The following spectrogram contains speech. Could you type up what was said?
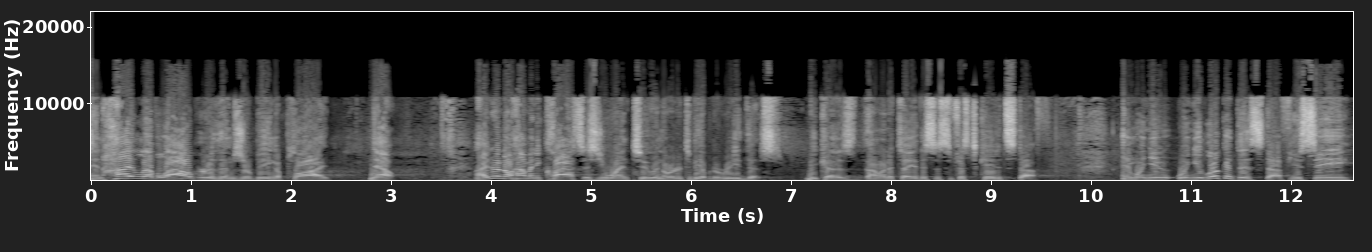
and high level algorithms are being applied. Now, I don't know how many classes you went to in order to be able to read this because I want to tell you this is sophisticated stuff. And when you, when you look at this stuff, you see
